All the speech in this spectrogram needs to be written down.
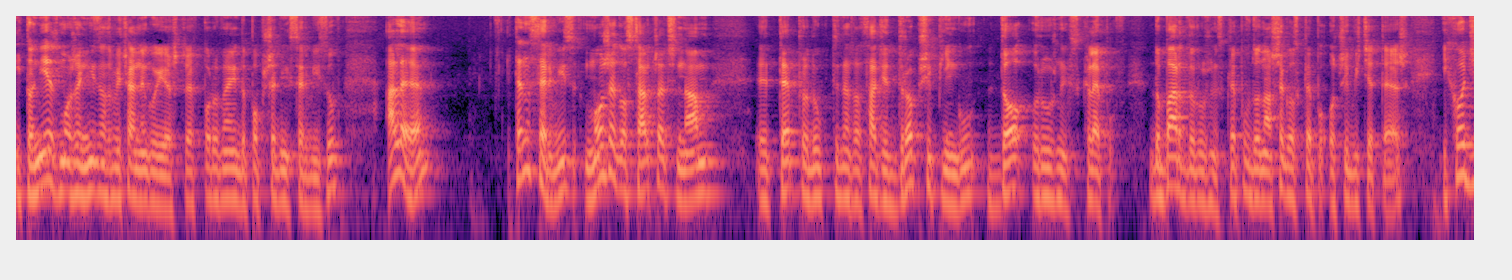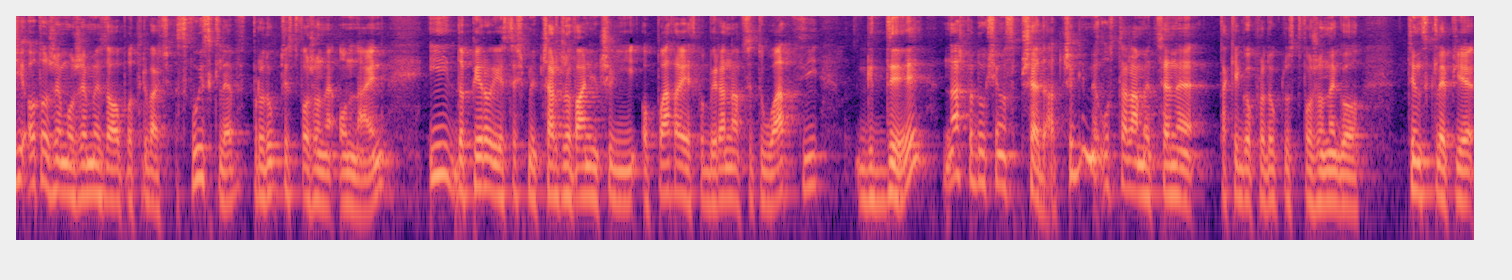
i to nie jest może nic nadzwyczajnego jeszcze w porównaniu do poprzednich serwisów, ale ten serwis może dostarczać nam y, te produkty na zasadzie dropshippingu do różnych sklepów. Do bardzo różnych sklepów, do naszego sklepu oczywiście też. I chodzi o to, że możemy zaopatrywać swój sklep w produkty stworzone online i dopiero jesteśmy charge'owani, czyli opłata jest pobierana w sytuacji, gdy nasz produkt się sprzeda. Czyli my ustalamy cenę takiego produktu stworzonego w tym sklepie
